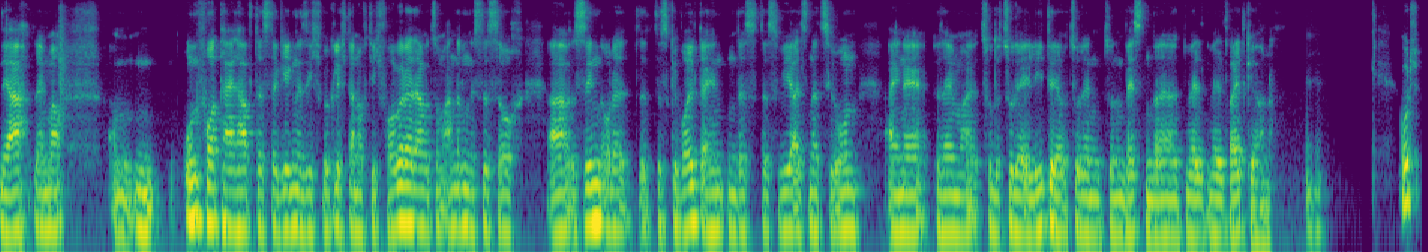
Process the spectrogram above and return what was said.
ja, sag ich mal, ähm, unvorteilhaft, dass der Gegner sich wirklich dann auf dich vorbereitet, aber zum anderen ist es auch äh, Sinn oder das Gewollt dahinten, dass, dass wir als Nation eine, sag ich mal, zu, zu der Elite, zu den, zu den Besten der Welt, weltweit gehören. Mhm. Gut,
